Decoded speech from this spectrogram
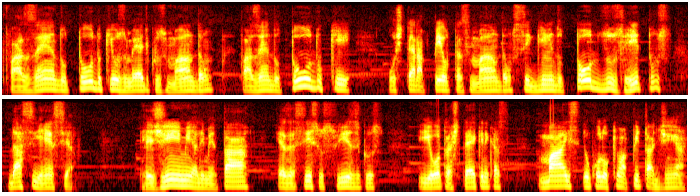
fazendo tudo que os médicos mandam, fazendo tudo que os terapeutas mandam, seguindo todos os ritos da ciência: regime alimentar, exercícios físicos e outras técnicas, mas eu coloquei uma pitadinha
